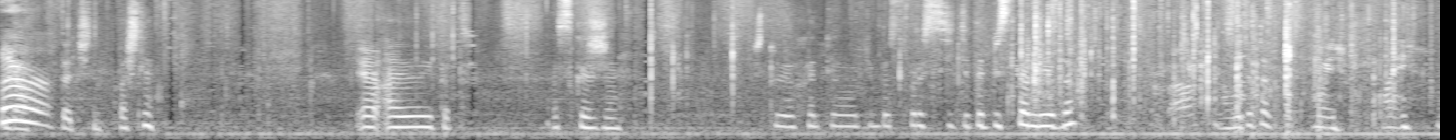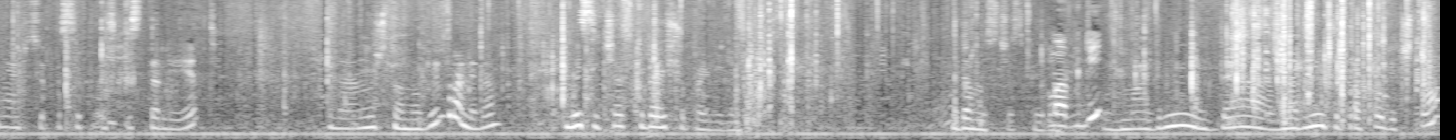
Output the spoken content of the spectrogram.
Да, точно. Пошли. Э, А, этот, скажи, что я хотела у тебя спросить? Это пистолет, да? Да. А вот это, ой, ой, ой, все посыпалось, пистолет. Да, ну что, мы выбрали, да? Мы сейчас куда еще поедем? Куда мы сейчас поедем? Магнит? В магнит, да. В магните проходит что?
